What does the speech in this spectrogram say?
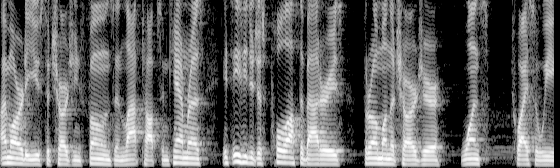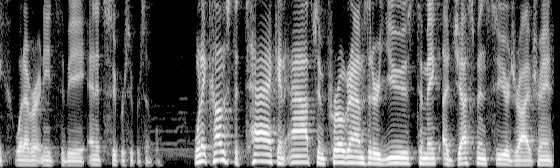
I'm already used to charging phones and laptops and cameras. It's easy to just pull off the batteries, throw them on the charger once, twice a week, whatever it needs to be, and it's super, super simple. When it comes to tech and apps and programs that are used to make adjustments to your drivetrain,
